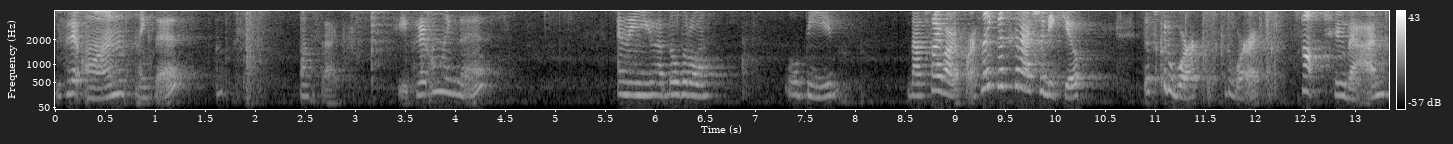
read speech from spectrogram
you put it on like this. One sec. Okay, you put it on like this. And then you have the little, little beads. That's what I got it for. I feel like this could actually be cute. This could work, this could work. It's not too bad.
